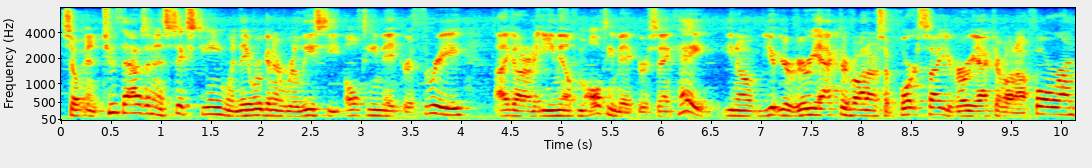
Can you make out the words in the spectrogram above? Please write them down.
So in 2016, when they were going to release the Ultimaker 3, I got an email from Ultimaker saying, hey, you know, you're very active on our support site, you're very active on our forum.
